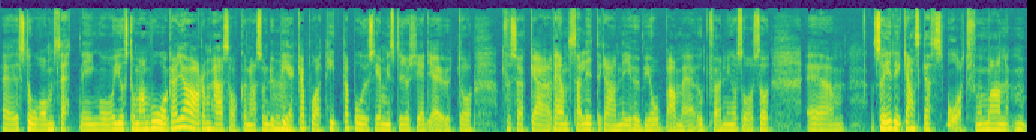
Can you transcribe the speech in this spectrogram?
eh, stor omsättning och just om man vågar göra de här sakerna som du mm. pekar på, att titta på hur ser min styrkedja ut och försöka rensa lite grann i hur vi jobbar med uppföljning och så. så eh, så är det ganska svårt för man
